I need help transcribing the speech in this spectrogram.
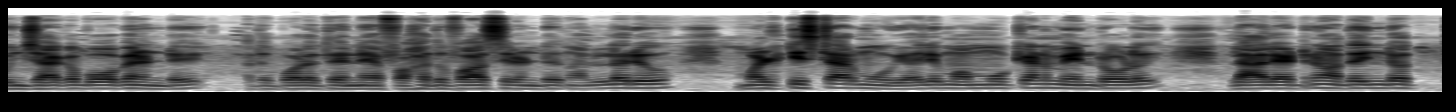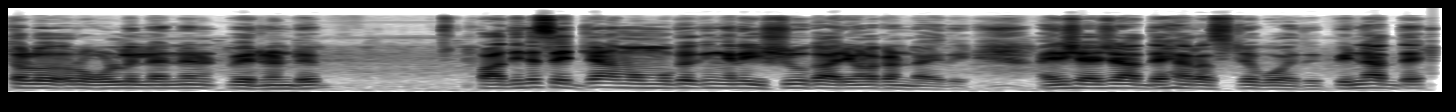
കുഞ്ചാക്ക ബോബനുണ്ട് അതുപോലെ തന്നെ ഫഹദ് ഫാസിലുണ്ട് നല്ലൊരു മൾട്ടി സ്റ്റാർ മൂവി അതിൽ മമ്മൂക്കയാണ് മെയിൻ റോൾ ലാലേട്ടനും അതിന്റെ ഒത്തുള്ള റോളിൽ തന്നെ വരുന്നുണ്ട്. അപ്പോൾ അതിന്റെ സെറ്റിലാണ് മമ്മൂക്കൊക്കെ ഇങ്ങനെ ഇഷ്യൂ കാര്യങ്ങളൊക്കെ ഉണ്ടായത്. അതിന് ശേഷം അദ്ദേഹം റെസ്റ്റിൽ പോയത്. പിന്നെ അദ്ദേഹം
